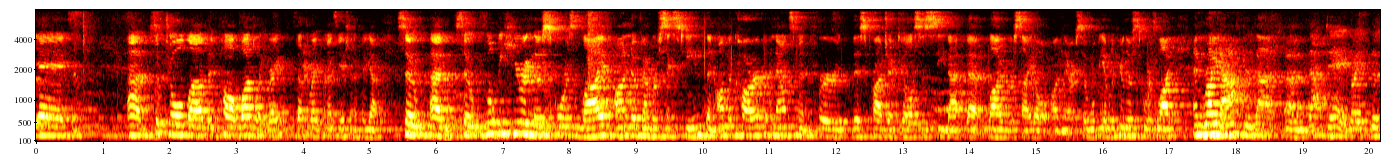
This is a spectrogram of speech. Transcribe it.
Yay! Um, so Joel Love and Paul Wadley, right? Is that the right pronunciation? Okay, yeah. So, um, so we'll be hearing those scores live on November 16th, and on the card announcement for this project, you'll also see that that live recital on there. So we'll be able to hear those scores live. And right after that, um, that day, right, the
